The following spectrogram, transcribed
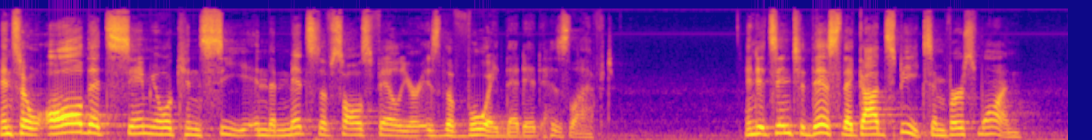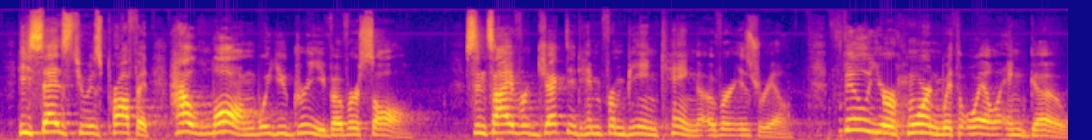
And so, all that Samuel can see in the midst of Saul's failure is the void that it has left. And it's into this that God speaks in verse 1. He says to his prophet, How long will you grieve over Saul? Since I have rejected him from being king over Israel. Fill your horn with oil and go.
